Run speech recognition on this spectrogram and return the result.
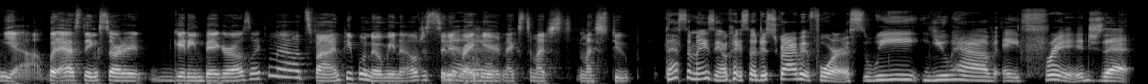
Yeah, but as things started getting bigger, I was like, no, it's fine. People know me now. I'll just sit yeah. it right here next to my my stoop. That's amazing. Okay, so describe it for us. We you have a fridge that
